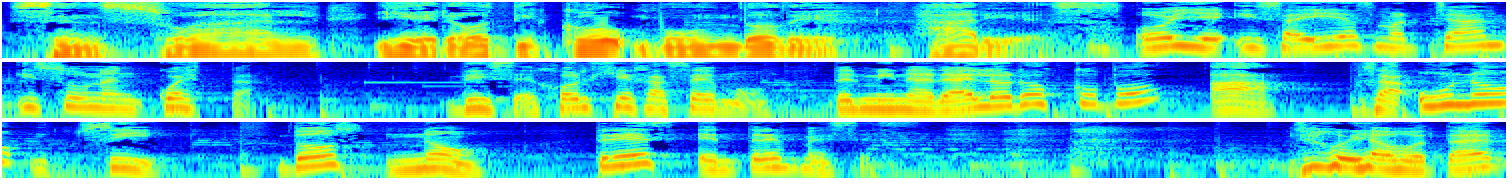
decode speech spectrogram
sensual y erótico mundo de Aries. Oye, Isaías Marchán hizo una encuesta. Dice, Jorge Jacemo, ¿terminará el horóscopo? A. O sea, uno, sí. Dos, no. Tres, en tres meses. Yo voy a votar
